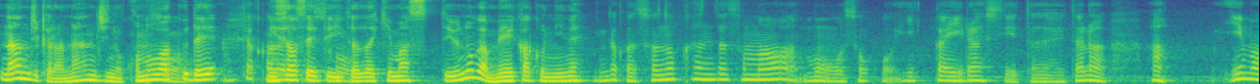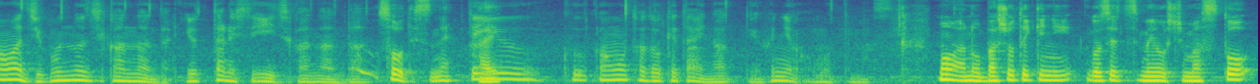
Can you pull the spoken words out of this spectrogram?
何時から何時のこの枠で見させていただきますっていうのが明確にね。だからその患者様はもうそこ一回いらしていただいたらあ今は自分の時間なんだ。ゆったりしていい時間なんだ。っそうですね。てはい、いう空間を届けたいなっていうふうには思ってます。もうあの場所的にご説明をしますと、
